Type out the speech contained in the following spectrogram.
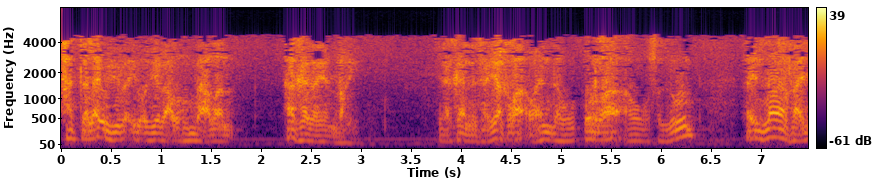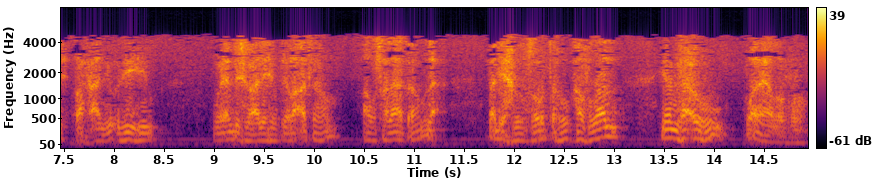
حتى لا يؤذي بعضهم بعضا. هكذا ينبغي. إذا كان الإنسان يقرأ وعنده قراء أو مصلون فإن لا يرفع رفعا يؤذيهم ويلبس عليهم قراءتهم أو صلاتهم لا. بل يخفض صوته خفضا ينفعه ولا يضرهم.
